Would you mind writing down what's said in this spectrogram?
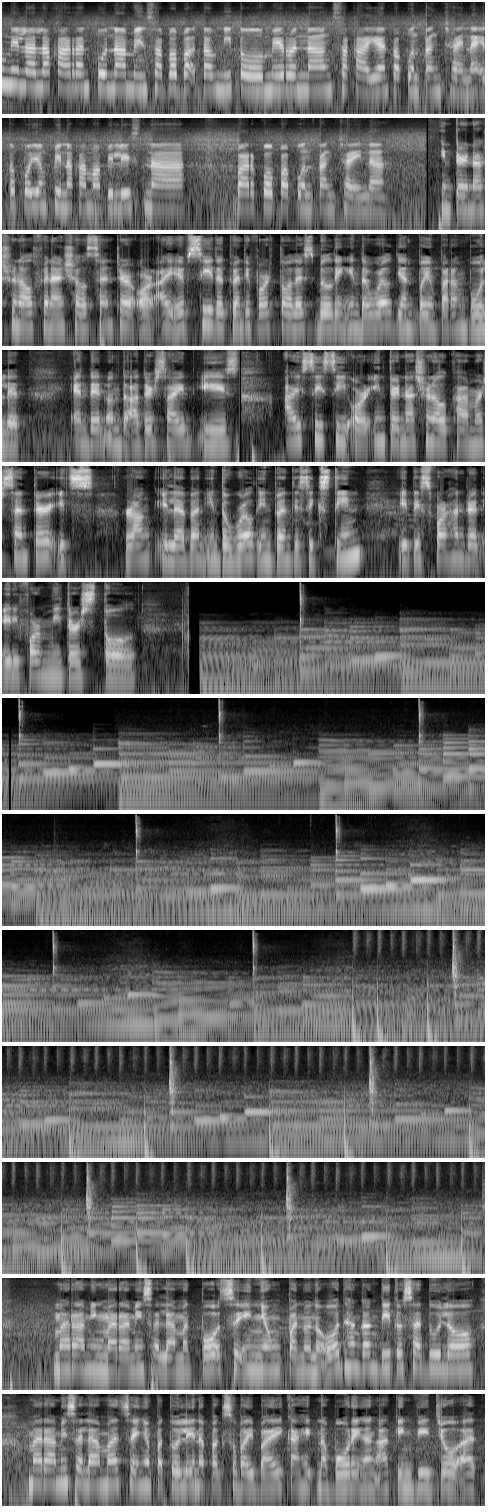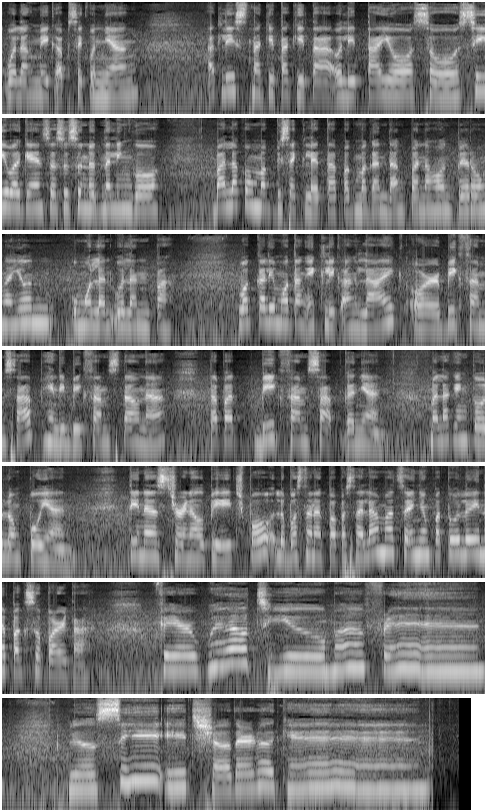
Nilalakaran po namin sa baba daw nito, meron ng sakayan papuntang China. Ito po yung pinakamabilis na barko papuntang China. International Financial Center or IFC, the 24th tallest building in the world. Yan po yung parang bullet. And then on the other side is ICC or International Commerce Center. It's ranked 11 in the world in 2016. It is 484 meters tall. Maraming maraming salamat po sa inyong panonood hanggang dito sa dulo. Maraming salamat sa inyong patuloy na pagsubaybay kahit na boring ang aking video at walang makeup si Kunyang. At least nakita-kita ulit tayo. So, see you again sa susunod na linggo. Bala kong magbisikleta pag maganda ang panahon pero ngayon umulan-ulan pa. Huwag kalimutang i-click ang like or big thumbs up, hindi big thumbs down na. Dapat big thumbs up, ganyan. Malaking tulong po yan. Tina's Journal PH po, lubos na nagpapasalamat sa inyong patuloy na pagsuporta. Farewell to you, my friend. We'll see each other again.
